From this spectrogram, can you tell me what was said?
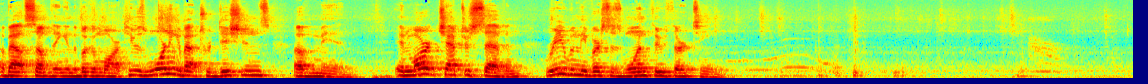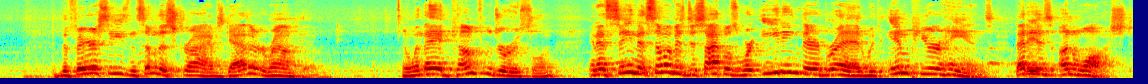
about something in the book of Mark. He was warning about traditions of men. In Mark chapter 7, read with me verses 1 through 13. The Pharisees and some of the scribes gathered around him. And when they had come from Jerusalem and had seen that some of his disciples were eating their bread with impure hands, that is, unwashed,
